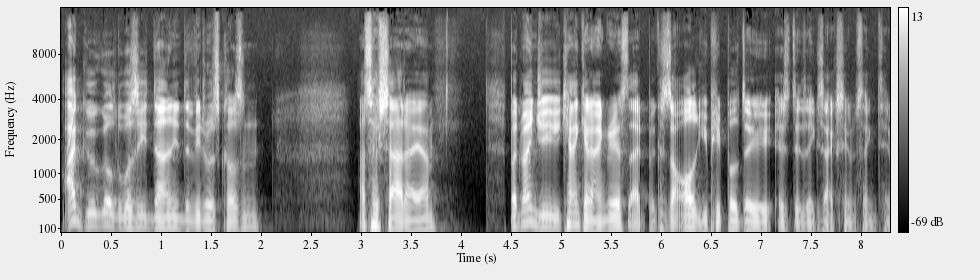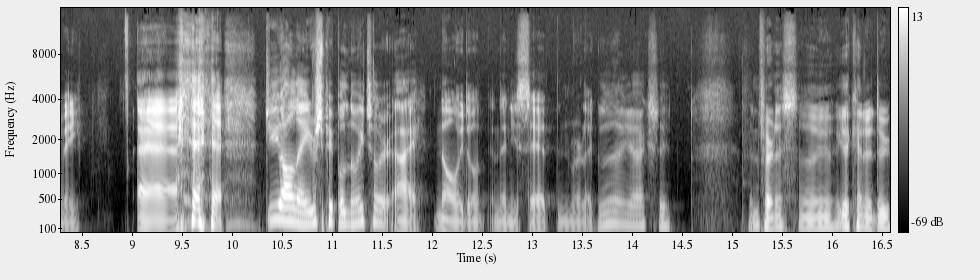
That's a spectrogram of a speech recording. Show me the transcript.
I googled was he Danny DeVito's cousin. That's how sad I am. But mind you, you can't get angry with that because all you people do is do the exact same thing to me. Uh, do you all Irish people know each other? Aye, no, we don't. And then you say it, and we're like, oh, yeah, actually, in fairness, uh, you kind of do.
